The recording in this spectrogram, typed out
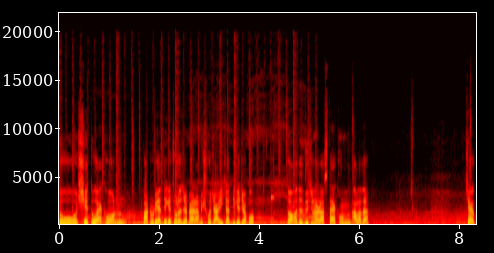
তো সে তো এখন পাটুরিয়ার দিকে চলে যাবে আর আমি সোজা আরিচার দিকে যাব। তো আমাদের দুজনের রাস্তা এখন আলাদা। যাই হোক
